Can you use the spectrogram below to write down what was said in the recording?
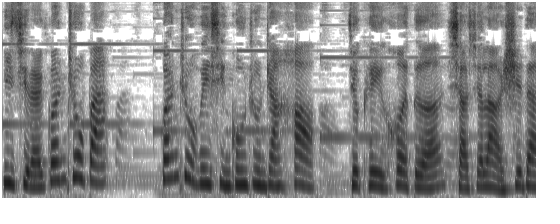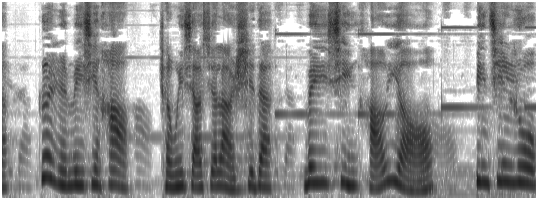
一起来关注吧！关注微信公众账号，就可以获得小雪老师的个人微信号，成为小雪老师的微信好友，并进入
